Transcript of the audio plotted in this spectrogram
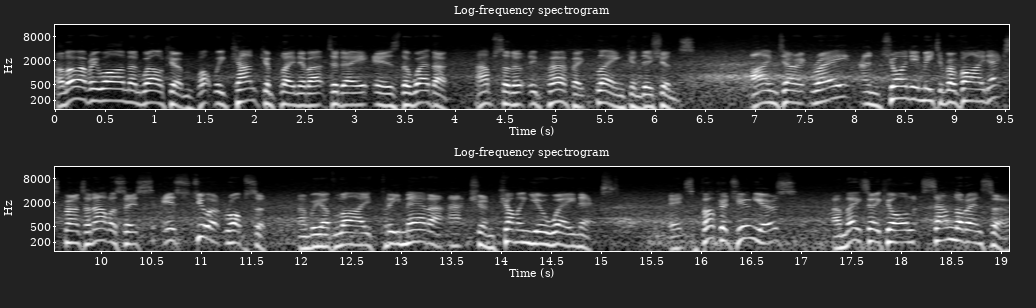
Hello everyone and welcome. What we can't complain about today is the weather. Absolutely perfect playing conditions. I'm Derek Ray and joining me to provide expert analysis is Stuart Robson. And we have live Primera action coming your way next. It's Boca Juniors and they take on San Lorenzo.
